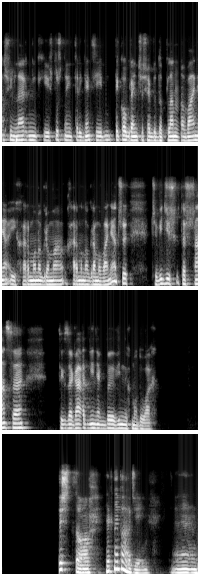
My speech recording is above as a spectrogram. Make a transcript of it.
machine learning i sztucznej inteligencji tylko ogranicza się do planowania i harmonogramowania, czy, czy widzisz też szansę tych zagadnień jakby w innych modułach? Wiesz co, jak najbardziej. E,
